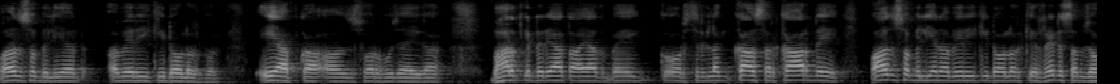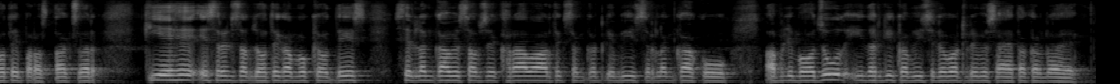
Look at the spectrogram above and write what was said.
500 मिलियन अमेरिकी डॉलर पर। ये आपका आंसर हो जाएगा। भारत के निर्यात आयात बैंक और श्रीलंका सरकार ने 500 मिलियन अमेरिकी डॉलर के ऋण समझौते पर हस्ताक्षर किए हैं। इस ऋण समझौते का मुख्य उद्देश्य श्रीलंका में सबसे खराब आर्थिक संकट के बीच श्रीलंका को अपनी मौजूद ईंधन की कमी से निपटने में सहायता करना है।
